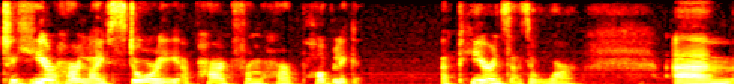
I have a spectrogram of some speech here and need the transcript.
to hear her life story apart from her public appearance, as it were. Um,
